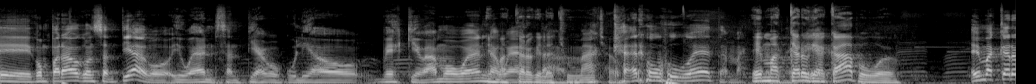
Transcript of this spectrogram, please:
Eh, comparado con Santiago. Y weón, Santiago culiao, ves que vamos, weón. Es más weá caro que la chucha, Más caro, weón. Está más Es más la caro que acá, pues, weón. ¿Es más caro,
